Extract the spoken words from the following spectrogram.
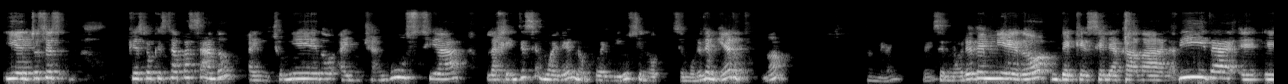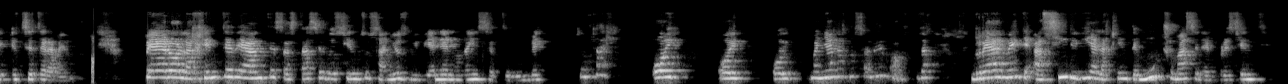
Y entonces, ¿qué es lo que está pasando? Hay mucho miedo, hay mucha angustia, la gente se muere, no por el virus, sino se muere de miedo, ¿no? Se muere de miedo de que se le acaba la vida, e, e, etcétera. Pero la gente de antes, hasta hace 200 años, vivían en una incertidumbre total. Hoy, hoy, hoy, mañana no sabemos. Realmente así vivía la gente, mucho más en el presente.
